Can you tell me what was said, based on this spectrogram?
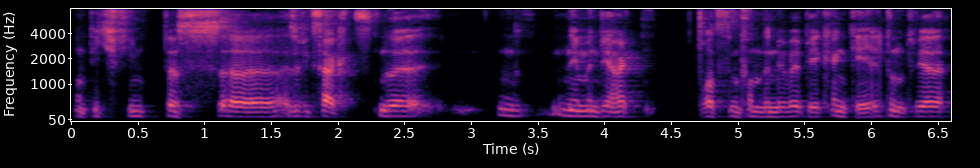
Und ich finde das, äh, also wie gesagt, nur nehmen wir halt trotzdem von den ÖBB kein Geld und wir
